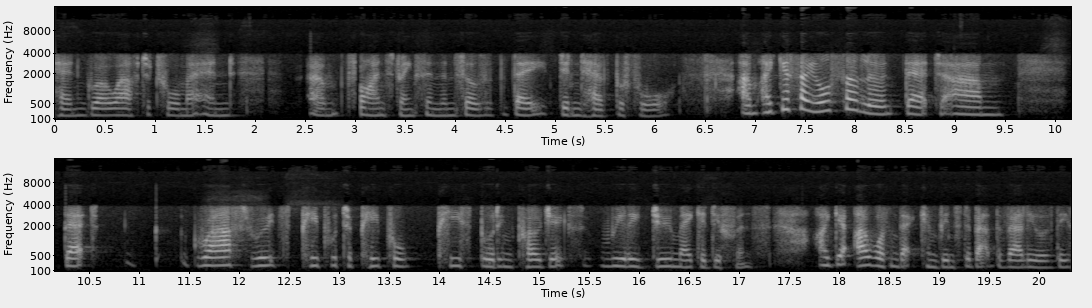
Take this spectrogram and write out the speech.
can grow after trauma and um, find strengths in themselves that they didn't have before. Um, I guess I also learned that um, that grassroots, people to people peace building projects really do make a difference. I get I wasn't that convinced about the value of these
